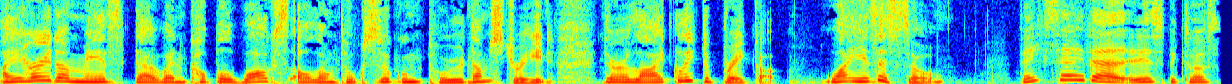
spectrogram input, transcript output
I heard a myth that when couple walks along Deoksugung Doldam Street, they're likely to break up. Why is it so? They say that it is because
